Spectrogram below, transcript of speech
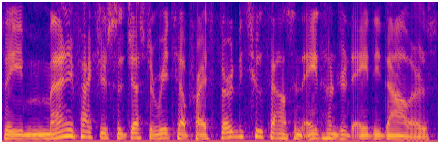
the manufacturer suggested retail price $32,880.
